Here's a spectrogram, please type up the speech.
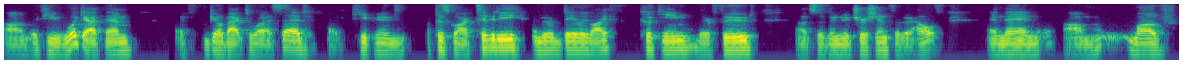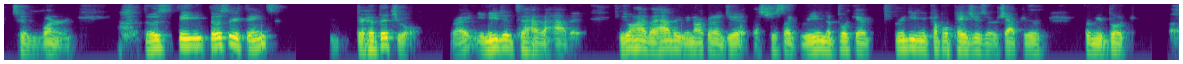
um, if you look at them, go back to what I said, like keeping physical activity in their daily life, cooking their food, uh, so their nutrition for their health, and then um, love to learn. Those th- those three things, they're habitual, right? You need to have a habit. If you don't have a habit, you're not going to do it. That's just like reading the book, reading a couple pages or a chapter from your book uh,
